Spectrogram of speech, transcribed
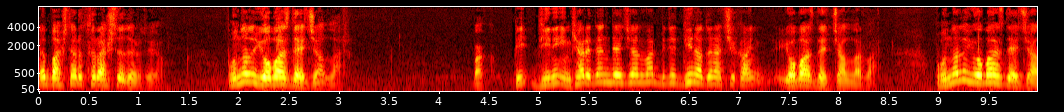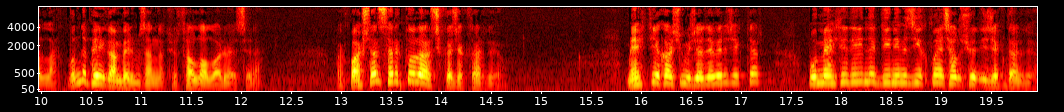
ve başları tıraşlıdır diyor. Bunlar da yobaz deccallar. Bak bir dini inkar eden deccal var bir de din adına çıkan yobaz deccallar var. Bunlar da yobaz deccallar. Bunu da Peygamberimiz anlatıyor sallallahu aleyhi ve sellem. Bak başları sarıklı olarak çıkacaklar diyor. Mehdi'ye karşı mücadele verecekler. Bu Mehdi değil de dinimizi yıkmaya çalışıyor diyecekler diyor.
